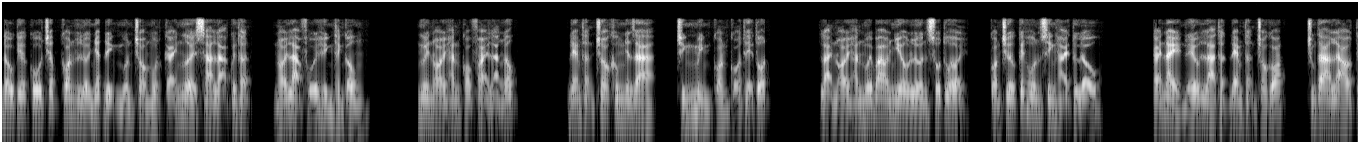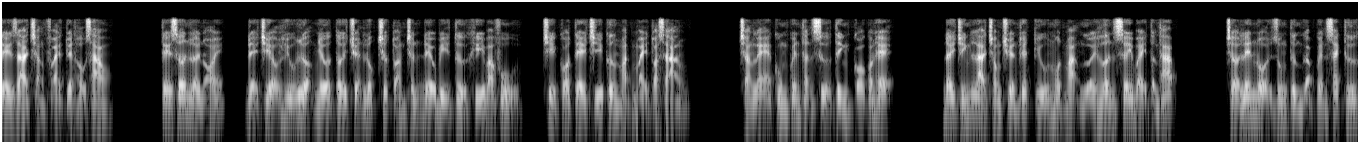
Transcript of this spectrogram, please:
đầu kia cố chấp con lửa nhất định muốn cho một cái người xa lạ quyết thận, nói là phối hình thành công. Ngươi nói hắn có phải là ngốc? Đem thận cho không nhân ra, chính mình còn có thể tốt. Lại nói hắn mới bao nhiêu lớn số tuổi, còn chưa kết hôn sinh hải từ đâu. Cái này nếu là thật đem thận cho gót chúng ta lão tề ra chẳng phải tuyệt hậu sao? Tề sơn lời nói, để triệu hữu lượng nhớ tới chuyện lúc trước toàn trấn đều bị tử khí bao phủ, chỉ có tề trí cương mặt mày tỏa sáng. Chẳng lẽ cùng quên thận sự tình có quan hệ? Đây chính là trong truyền thuyết cứu một mạng người hơn xây bảy tầng tháp trở lên nội dung từng gặp quyển sách thứ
